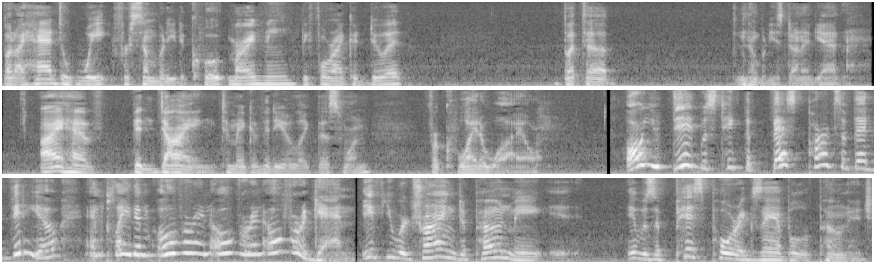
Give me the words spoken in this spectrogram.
But I had to wait for somebody to quote mine me before I could do it. But uh, nobody's done it yet. I have been dying to make a video like this one for quite a while. All you did was take the best parts of that video and play them over and over and over again. If you were trying to pwn me, it was a piss poor example of pwnage.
